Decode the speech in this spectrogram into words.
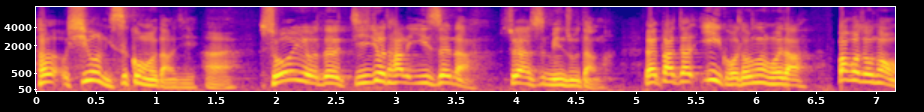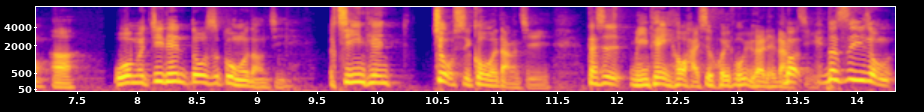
他说：“希望你是共和党籍。”啊，所有的急救他的医生啊，虽然是民主党，那大家异口同声回答：“报告总统啊，我们今天都是共和党籍，今天就是共和党籍，但是明天以后还是恢复原来的党籍。”那是一种。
